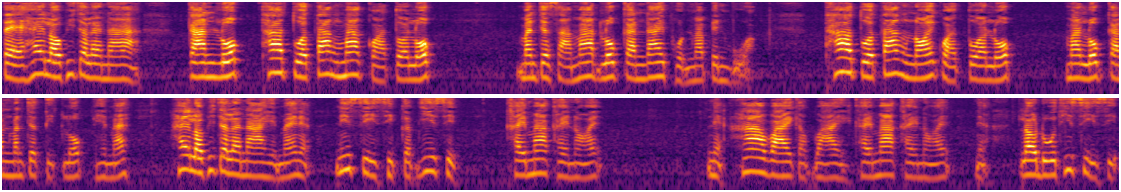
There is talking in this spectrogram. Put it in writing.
แต่ให้เราพิจารณาการลบถ้าตัวตั้งมากกว่าตัวลบ มันจะสามารถลบกันได้ผลมาเป็นบวก ถ้าตัวตั้งน้อยกว่าตัวลบ มาลบกันมันจะติดลบเห็นไหมให้เราพิจารณาเห็นไหมเนี่ยนี่สี่สิบกับยี่สิบใครมากใครน้อย เนี่ยห้าวายกับวายใครมากใครน้อย เนี่ย เราดูที่สี่สิบ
